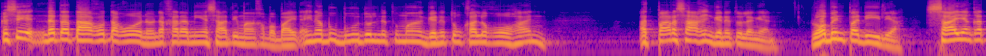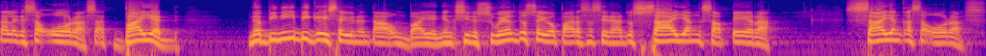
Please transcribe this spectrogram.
Kasi natatakot ako no, na karamihan sa ating mga kababayan ay nabubudol na itong mga ganitong kalokohan. At para sa akin, ganito lang yan. Robin Padilla, sayang ka talaga sa oras at bayad na binibigay sa iyo ng taong bayan, yung sinusweldo sa iyo para sa Senado, sayang sa pera. Sayang ka sa oras.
